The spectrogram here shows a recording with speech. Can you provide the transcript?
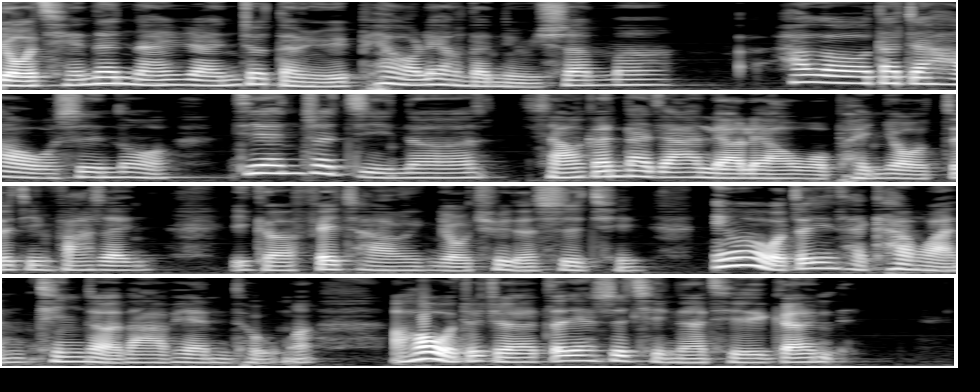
有钱的男人就等于漂亮的女生吗？Hello，大家好，我是诺。今天这集呢，想要跟大家聊聊我朋友最近发生一个非常有趣的事情。因为我最近才看完《听的大片图》嘛，然后我就觉得这件事情呢，其实跟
